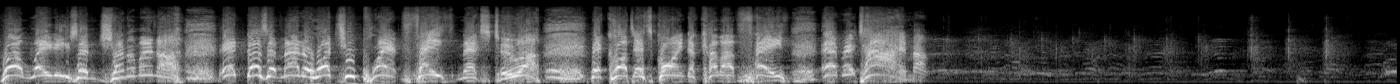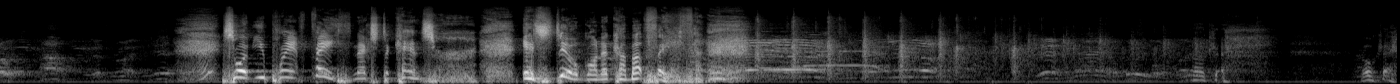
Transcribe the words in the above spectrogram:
Well, ladies and gentlemen, it doesn't matter what you plant faith next to because it's going to come up faith every time. So if you plant faith next to cancer, it's still going to come up faith. Okay. Okay.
